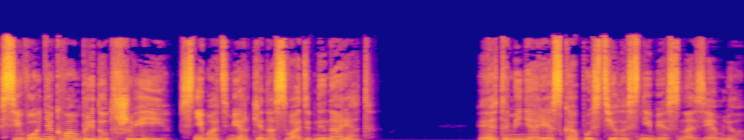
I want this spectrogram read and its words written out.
Сегодня к вам придут в швеи снимать мерки на свадебный наряд». Это меня резко опустило с небес на землю.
